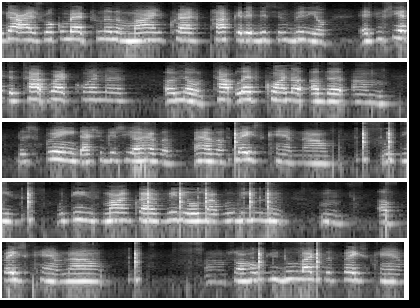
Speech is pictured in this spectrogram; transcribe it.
guys, welcome back to another Minecraft Pocket Edition video. As you see at the top right corner, uh no, top left corner of the um the screen, as you can see, I have a I have a face cam now. With these with these Minecraft videos, I will be using um, a face cam now. Um, so I hope you do like the face cam.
